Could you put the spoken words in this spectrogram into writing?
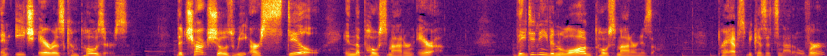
and each era's composers. The chart shows we are still in the postmodern era. They didn't even log postmodernism. Perhaps because it's not over?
